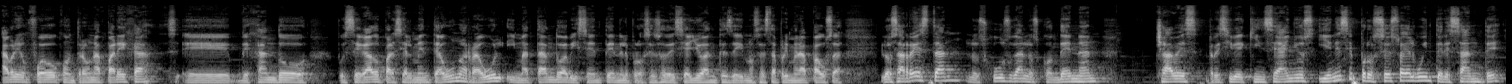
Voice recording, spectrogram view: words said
abren fuego contra una pareja, dejando pues cegado parcialmente a uno, a Raúl, y matando a Vicente en el proceso, decía yo antes de irnos a esta primera pausa. Los arrestan, los juzgan, los condenan. Chávez recibe 15 años y en ese proceso hay algo interesante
